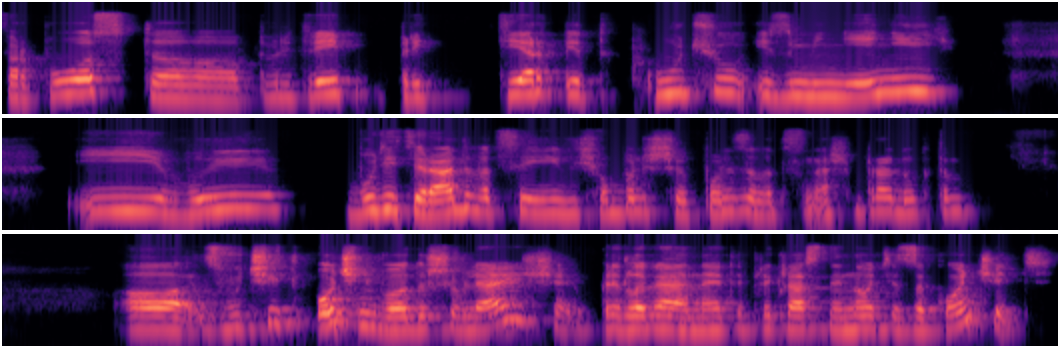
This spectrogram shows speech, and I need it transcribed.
Форпост э, претерпит кучу изменений, и вы будете радоваться и еще больше пользоваться нашим продуктом. А, звучит очень воодушевляюще. Предлагаю на этой прекрасной ноте закончить.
